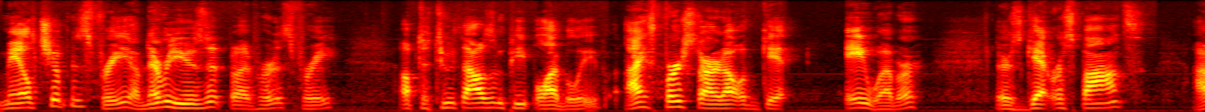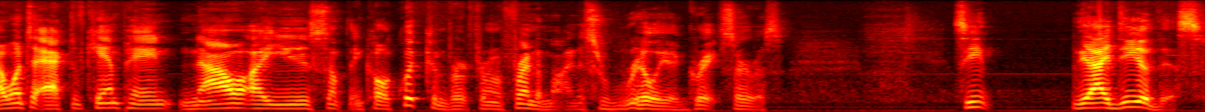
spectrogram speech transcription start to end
MailChimp is free. I've never used it, but I've heard it's free. Up to 2,000 people, I believe. I first started out with Get Aweber. There's GetResponse. I went to ActiveCampaign. Now I use something called Quick Convert from a friend of mine. It's really a great service. See, the idea of this,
